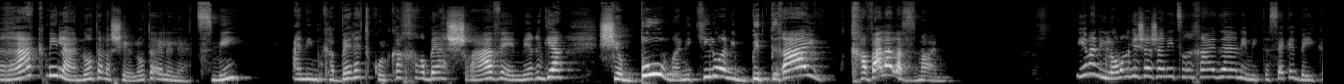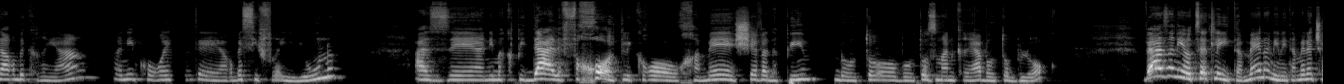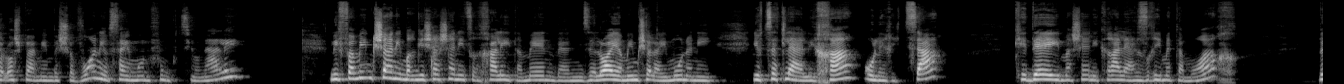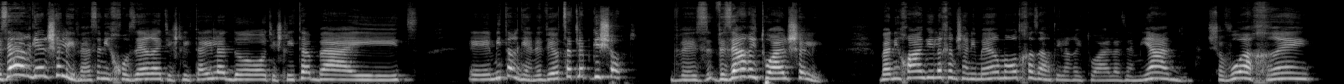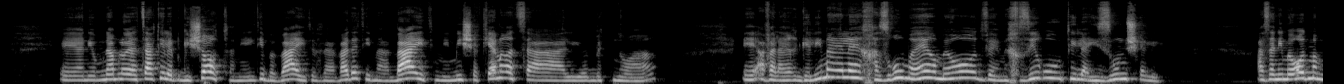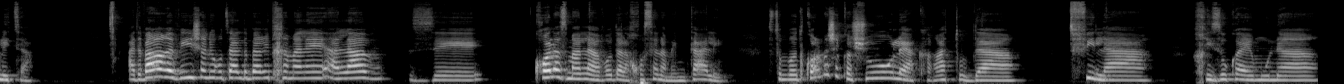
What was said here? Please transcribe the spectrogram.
רק מלענות על השאלות האלה לעצמי, אני מקבלת כל כך הרבה השראה ואנרגיה, שבום, אני כאילו, אני בדרייב, חבל על הזמן. אם אני לא מרגישה שאני צריכה את זה, אני מתעסקת בעיקר בקריאה. אני קוראת uh, הרבה ספרי עיון, אז uh, אני מקפידה לפחות לקרוא חמש, שבע דפים באותו, באותו זמן קריאה, באותו בלוק. ואז אני יוצאת להתאמן, אני מתאמנת שלוש פעמים בשבוע, אני עושה אימון פונקציונלי. לפעמים כשאני מרגישה שאני צריכה להתאמן וזה לא הימים של האימון, אני יוצאת להליכה או לריצה, כדי, מה שנקרא, להזרים את המוח. וזה ההרגל שלי, ואז אני חוזרת, יש לי את הילדות, יש לי את הבית, אה, מתארגנת ויוצאת לפגישות. וזה, וזה הריטואל שלי. ואני יכולה להגיד לכם שאני מהר מאוד חזרתי לריטואל הזה, מיד, שבוע אחרי, אה, אני אמנם לא יצאתי לפגישות, אני הייתי בבית ועבדתי מהבית ממי שכן רצה להיות בתנועה, אה, אבל ההרגלים האלה חזרו מהר מאוד והם החזירו אותי לאיזון שלי. אז אני מאוד ממליצה. הדבר הרביעי שאני רוצה לדבר איתכם עליו זה כל הזמן לעבוד על החוסן המנטלי. זאת אומרת, כל מה שקשור להכרת תודה, תפילה, חיזוק האמונה,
